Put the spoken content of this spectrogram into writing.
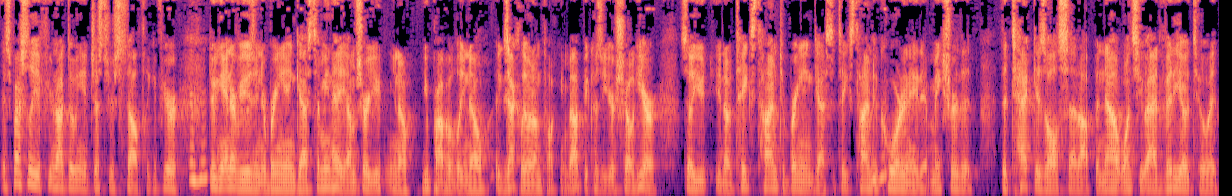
especially if you're not doing it just yourself. Like if you're mm-hmm. doing interviews and you're bringing in guests. I mean, hey, I'm sure you you know you probably know exactly what I'm talking about because of your show here. So you you know it takes time to bring in guests. It takes time mm-hmm. to coordinate it. Make sure that the tech is all set up. And now once you add video to it,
